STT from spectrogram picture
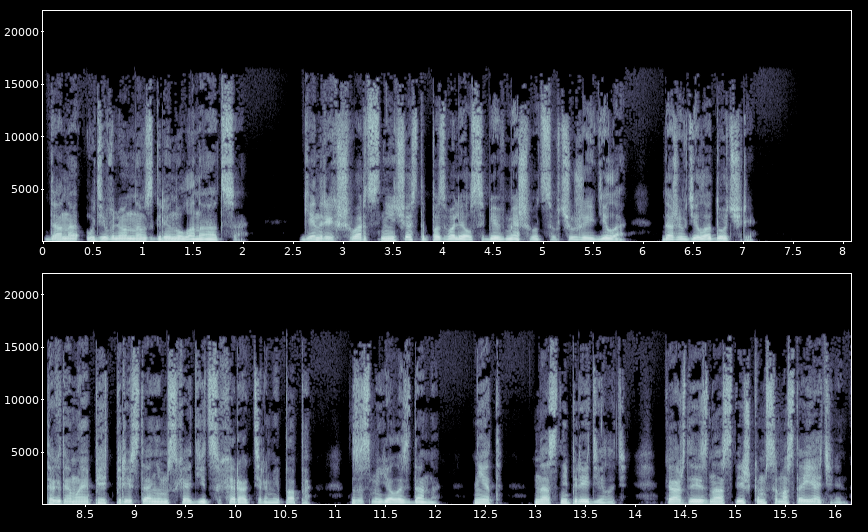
Дана удивленно взглянула на отца. Генрих Шварц не часто позволял себе вмешиваться в чужие дела, даже в дела дочери. «Тогда мы опять перестанем сходиться характерами, папа», — засмеялась Дана. «Нет, нас не переделать. Каждый из нас слишком самостоятелен,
